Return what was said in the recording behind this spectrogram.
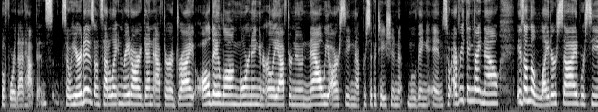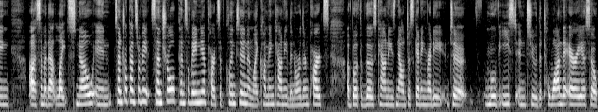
before that happens. So here it is on satellite and radar again after a dry all day long morning and early afternoon. Now we are seeing that precipitation moving in. So everything right now is on the lighter side. We're seeing uh, some of that light snow in central Pennsylvania, central Pennsylvania, parts of Clinton and like Lycoming County, the northern parts of both of those counties now just getting ready to move east into the Towanda area. So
